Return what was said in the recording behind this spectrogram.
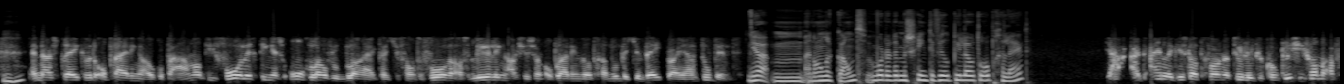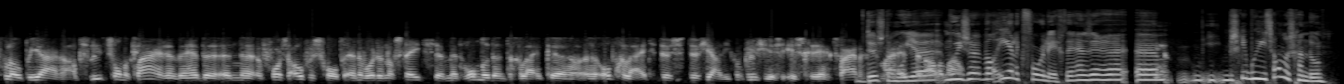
-hmm. En daar spreken we de opleidingen ook op aan. Want die voorlichting is ongelooflijk belangrijk. Dat je van tevoren als leerling, als je zo'n opleiding wilt gaan doen, dat je weet waar je aan toe bent. Ja, mm, aan de andere kant, worden er misschien te veel piloten opgeleid? Ja, uiteindelijk is dat gewoon natuurlijk de conclusie van de afgelopen jaren. Absoluut zonneklaar. We hebben een, uh, fors overschot en er worden nog steeds uh, met honderden tegelijk uh, opgeleid. Dus, dus ja, die conclusie is, is gerechtvaardigd. Dus dan moet je, allemaal... moet je ze wel eerlijk voorlichten en zeggen, ja. misschien moet je iets anders gaan doen.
